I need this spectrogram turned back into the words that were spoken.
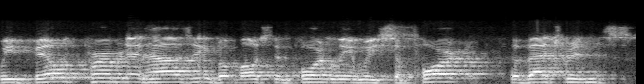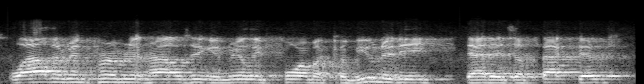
We build permanent housing, but most importantly, we support the veterans while they're in permanent housing and really form a community that is effective.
